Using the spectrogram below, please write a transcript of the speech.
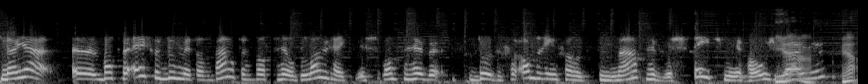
Nou ja, eh, wat we eigenlijk doen met dat water, wat heel belangrijk is. Want we hebben door de verandering van het klimaat hebben we steeds meer Ja, hoosbuien. ja.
